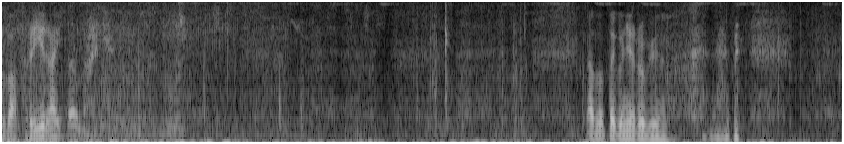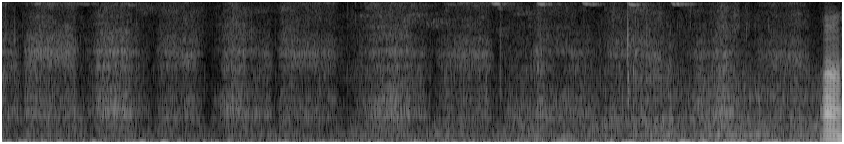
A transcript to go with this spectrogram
Kurwa freeride normalnie. Ja do tego nie robiłem. A,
